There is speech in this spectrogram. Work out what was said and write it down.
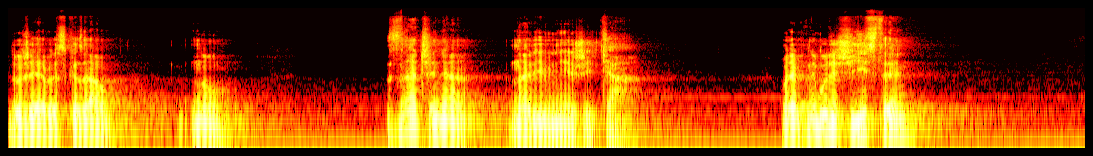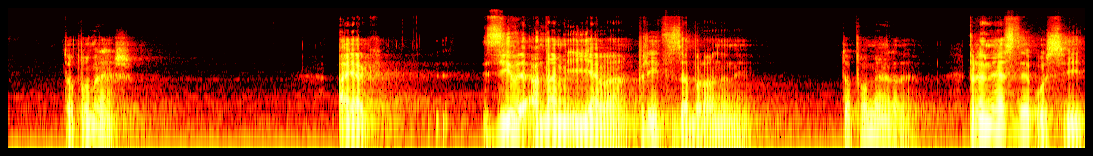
дуже, я би сказав, ну, значення на рівні життя. Бо як не будеш їсти, то помреш. А як з'їли Адам і Єва плід заборонений, то померли, принесли у світ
